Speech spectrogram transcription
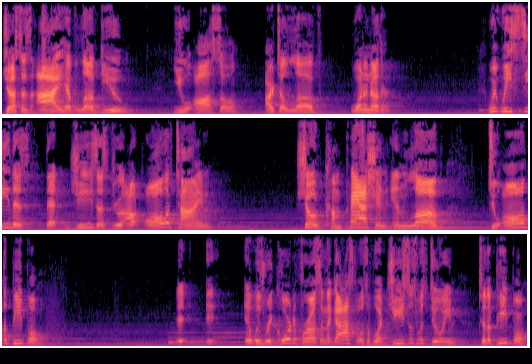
Just as I have loved you, you also are to love one another. We, we see this that Jesus, throughout all of time, showed compassion and love to all the people. It, it, it was recorded for us in the Gospels of what Jesus was doing to the people.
